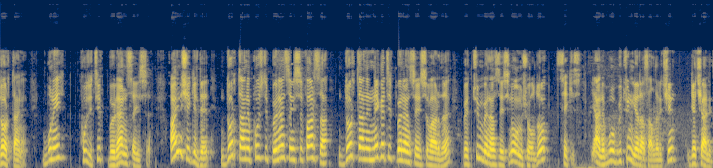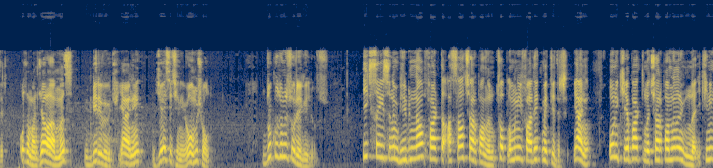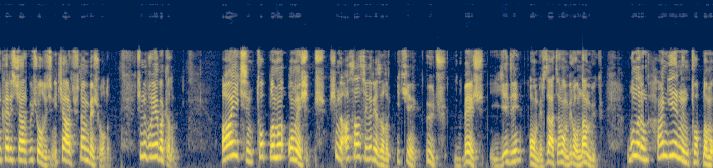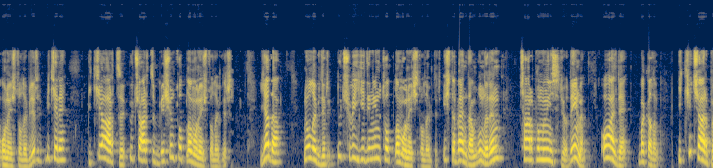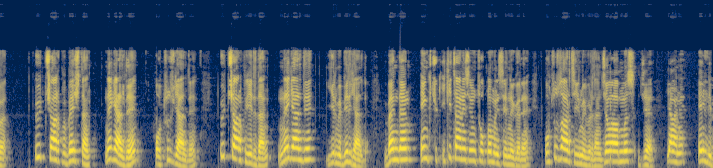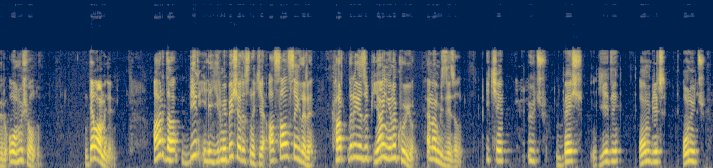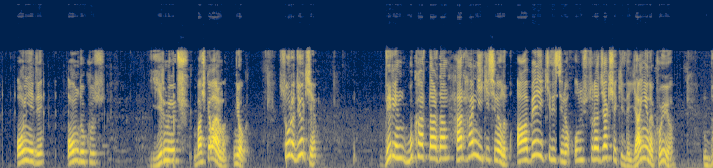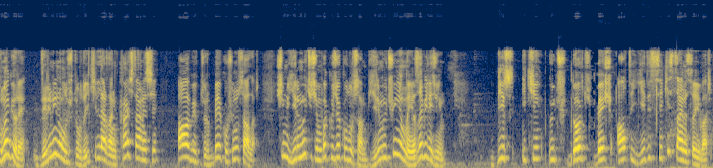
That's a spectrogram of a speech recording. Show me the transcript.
4 tane. Bu ne? Pozitif bölen sayısı. Aynı şekilde 4 tane pozitif bölen sayısı varsa 4 tane negatif bölen sayısı vardı. Ve tüm bölen sayısı ne olmuş oldu? 8. Yani bu bütün yarı asallar için geçerlidir. O zaman cevabımız 1 ve 3 yani C seçeneği olmuş oldu. 9. soruya geliyoruz. X sayısının birbirinden farklı asal çarpanlarının toplamını ifade etmektedir. Yani 12'ye baktığımda çarpanların yanında 2'nin karesi çarpı 3 olduğu için 2 artı 3'ten 5 oldu. Şimdi buraya bakalım. AX'in toplamı 10'a eşitmiş. Şimdi asal sayıları yazalım. 2, 3, 5, 7, 11. Zaten 11 ondan büyük. Bunların hangi yerinin toplamı 10'a eşit olabilir? Bir kere 2 artı 3 artı 5'in toplamı 10'a eşit olabilir. Ya da ne olabilir? 3 ve 7'nin toplamı 10'a eşit olabilir. İşte benden bunların çarpımını istiyor değil mi? O halde bakalım 2 çarpı 3 çarpı 5'ten ne geldi? 30 geldi. 3 çarpı 7'den ne geldi? 21 geldi. Benden en küçük iki tanesinin toplamını istediğine göre 30 artı 21'den cevabımız C. Yani 51 olmuş oldu. Devam edelim. Arda 1 ile 25 arasındaki asal sayıları kartlara yazıp yan yana koyuyor. Hemen biz yazalım. 2, 3, 5, 7, 11, 13, 17, 19, 23. Başka var mı? Yok. Sonra diyor ki Derin bu kartlardan herhangi ikisini alıp AB ikilisini oluşturacak şekilde yan yana koyuyor. Buna göre derinin oluşturduğu ikililerden kaç tanesi A büyüktür B koşunu sağlar? Şimdi 23 için bakacak olursam 23'ün yanına yazabileceğim 1, 2, 3, 4, 5, 6, 7, 8 tane sayı var.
